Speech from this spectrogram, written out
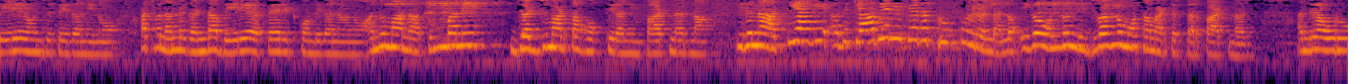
ಬೇರೆ ಅವನ ಜೊತೆ ಇದ್ದಾನೇನೋ ಅಥವಾ ನನ್ನ ಗಂಡ ಬೇರೆ ಅಫೇರ್ ಇಟ್ಕೊಂಡಿದ್ದಾನೇನೋ ಅನುಮಾನ ತುಂಬಾನೇ ಜಡ್ಜ್ ಮಾಡ್ತಾ ಹೋಗ್ತೀರಾ ನಿಮ್ ಪಾರ್ಟ್ನರ್ನ ಇದನ್ನ ಅತಿಯಾಗಿ, ಅದಕ್ಕೆ ಯಾವುದೇ ರೀತಿಯಾದ ಪ್ರೂಫು ಇರಲ್ಲ. ಅಲ್ಲ ಈಗ ಒಂದೊಂದು ನಿಜವಾಗ್ಲೂ ಮೋಸ ಮಾಡ್ತಿರ್ತಾರೆ ಪಾರ್ಟ್ನರ್ಸ್ ಅಂದ್ರೆ ಅವರು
